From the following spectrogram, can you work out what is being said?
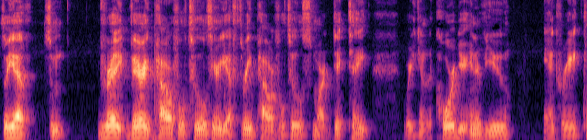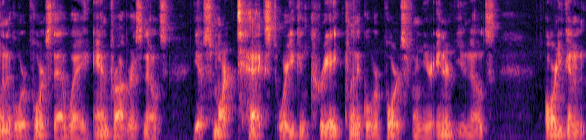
So you have some very very powerful tools here. You have three powerful tools: Smart Dictate, where you can record your interview and create clinical reports that way, and progress notes. You have smart text where you can create clinical reports from your interview notes, or you can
